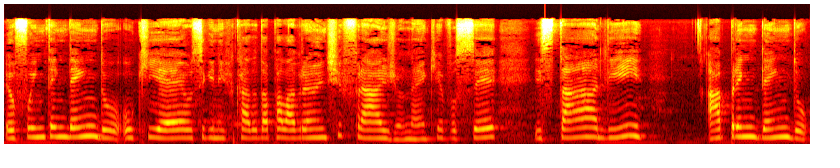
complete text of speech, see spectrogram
eu fui entendendo o que é o significado da palavra antifrágil, né? Que é você estar ali aprendendo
